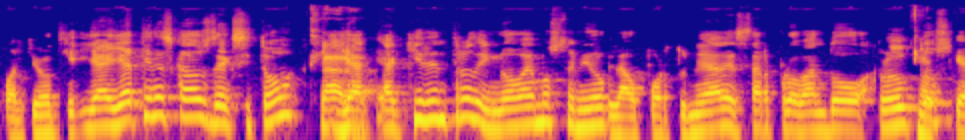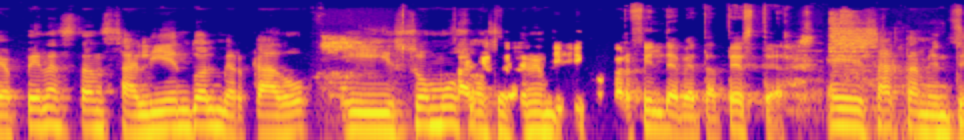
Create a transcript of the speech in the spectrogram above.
Cualquier otro. Y ya tienes casos de éxito. Claro. Y aquí dentro de Innova hemos tenido la oportunidad de estar probando productos que apenas están saliendo al mercado y somos el típico perfil de beta tester. Exactamente.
